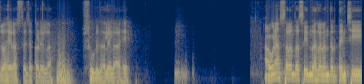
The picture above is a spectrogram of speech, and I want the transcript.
जो आहे रस्त्याच्या कडेला शूट झालेला आहे. अविनाश सरांचा सीन झाल्यानंतर त्यांची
